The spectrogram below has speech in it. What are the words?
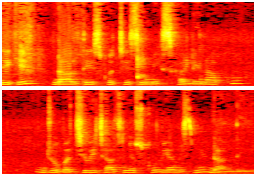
देखिए, डालते इसको अच्छे से मिक्स कर लेना आपको। जो बची हुई चाशनी उसको भी हम इसमें डाल देंगे।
